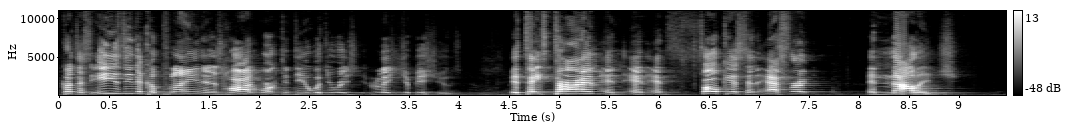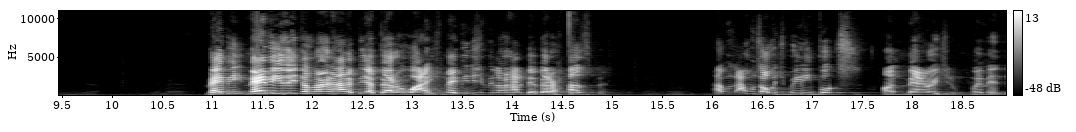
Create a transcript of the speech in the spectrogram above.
Because it's easy to complain and it's hard work to deal with your relationship issues. It takes time and, and, and focus and effort and knowledge. Maybe, maybe you need to learn how to be a better wife. Maybe you need to learn how to be a better husband. I was, I was always reading books on marriage and women.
